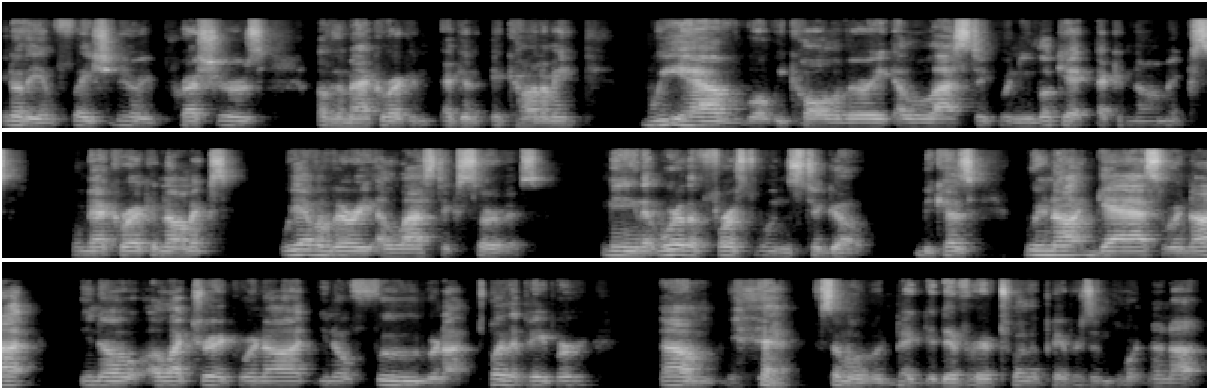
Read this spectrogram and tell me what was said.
you know, the inflationary pressures of the macro economy. We have what we call a very elastic, when you look at economics or macroeconomics, we have a very elastic service, meaning that we're the first ones to go because we're not gas, we're not, you know, electric, we're not, you know, food, we're not toilet paper. Um, someone would beg to differ if toilet paper is important or not.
